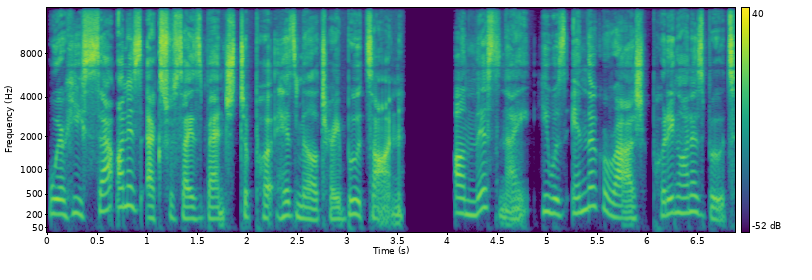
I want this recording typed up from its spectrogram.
where he sat on his exercise bench to put his military boots on. On this night, he was in the garage putting on his boots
